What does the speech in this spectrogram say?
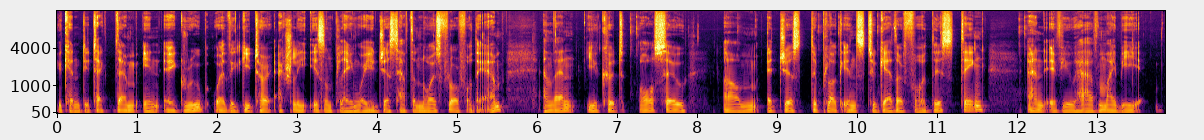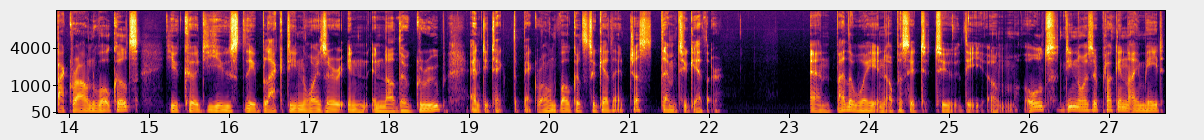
You can detect them in a group where the guitar actually isn't playing, where you just have the noise floor for the amp. And then you could also um, adjust the plugins together for this thing. And if you have maybe background vocals, you could use the black denoiser in another group and detect the background vocals together, just them together. And by the way, in opposite to the um, old denoiser plugin I made,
